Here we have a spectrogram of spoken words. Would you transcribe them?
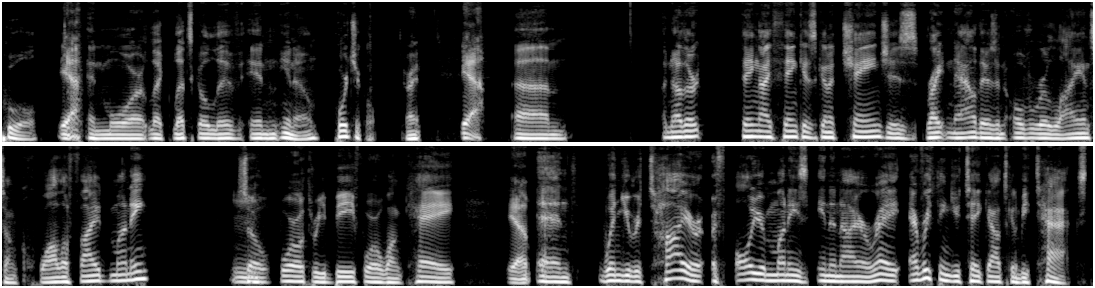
pool Yeah. and more like let's go live in you know Portugal, right? Yeah. Um, another thing I think is going to change is right now there's an over reliance on qualified money. Mm, So 403b, 401k, yeah. and when you retire, if all your money's in an IRA, everything you take out is going to be taxed.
